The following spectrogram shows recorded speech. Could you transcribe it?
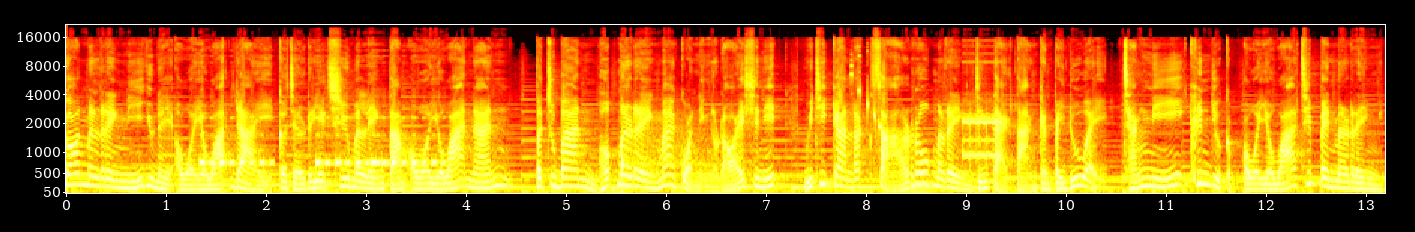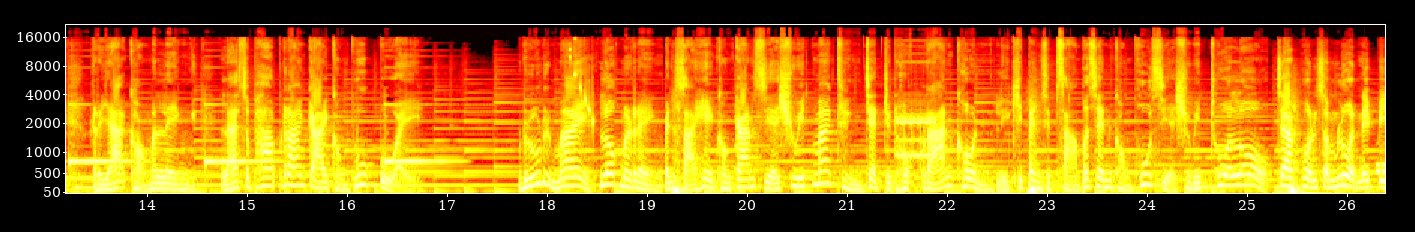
ก้อนมะเร็งนี้อยู่ในอวัยวะใด ก็จะเรียกชื่อมะเร็งตามอวัยวะนั้น ปัจจุบันพบมะเร็งมากกว่า 100 ชนิด วิธีการรักษาโรคมะเร็งจึงแตกต่างกันไปด้วย ทั้งนี้ขึ้นอยู่กับอวัยวะที่เป็นมะเร็ง ระยะของมะเร็ง และสภาพร่างกายของผู้ป่วย รู้หรือไม่ โรคมะเร็ง เป็นสาเหตุของการเสียชีวิตมากถึง 7.6 ล้านคน หรือคิดเป็น 13%ของผู้เสียชีวิตทั่วโลก จากผลสำรวจในปี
